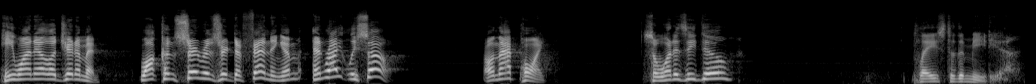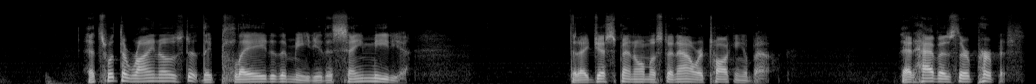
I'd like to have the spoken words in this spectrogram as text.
He won illegitimate, while conservatives are defending him, and rightly so, on that point. So what does he do? Plays to the media. That's what the rhinos do. They play to the media, the same media that I just spent almost an hour talking about, that have as their purpose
